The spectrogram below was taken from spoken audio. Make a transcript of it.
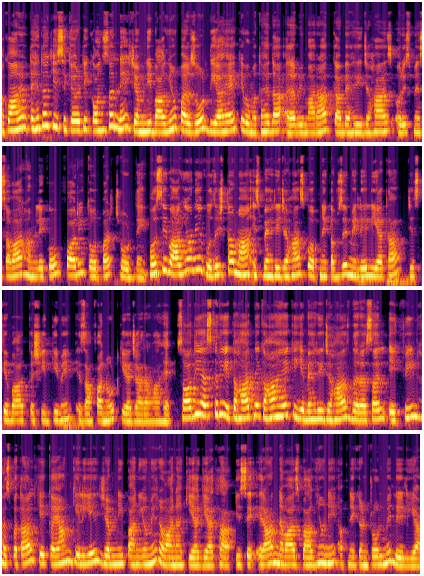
اقوام متحدہ کی سیکیورٹی کونسل نے یمنی باغیوں پر زور دیا ہے کہ وہ متحدہ عرب امارات کا بحری جہاز اور اس میں سوار حملے کو فوری طور پر چھوڑ دیں۔ حوثی باغیوں نے گزشتہ ماہ اس بحری جہاز کو اپنے قبضے میں لے لیا تھا، جس کے بعد کشیدگی میں اضافہ نوٹ کیا جا رہا ہے۔ سعودی عسکری اتحاد نے کہا ہے کہ یہ بحری جہاز دراصل ایک فیلڈ ہسپتال کے قیام کے لیے یمنی پانیوں میں روانہ کیا گیا تھا، جسے ایران نواز باغیوں نے اپنے کنٹرول میں لے لیا۔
